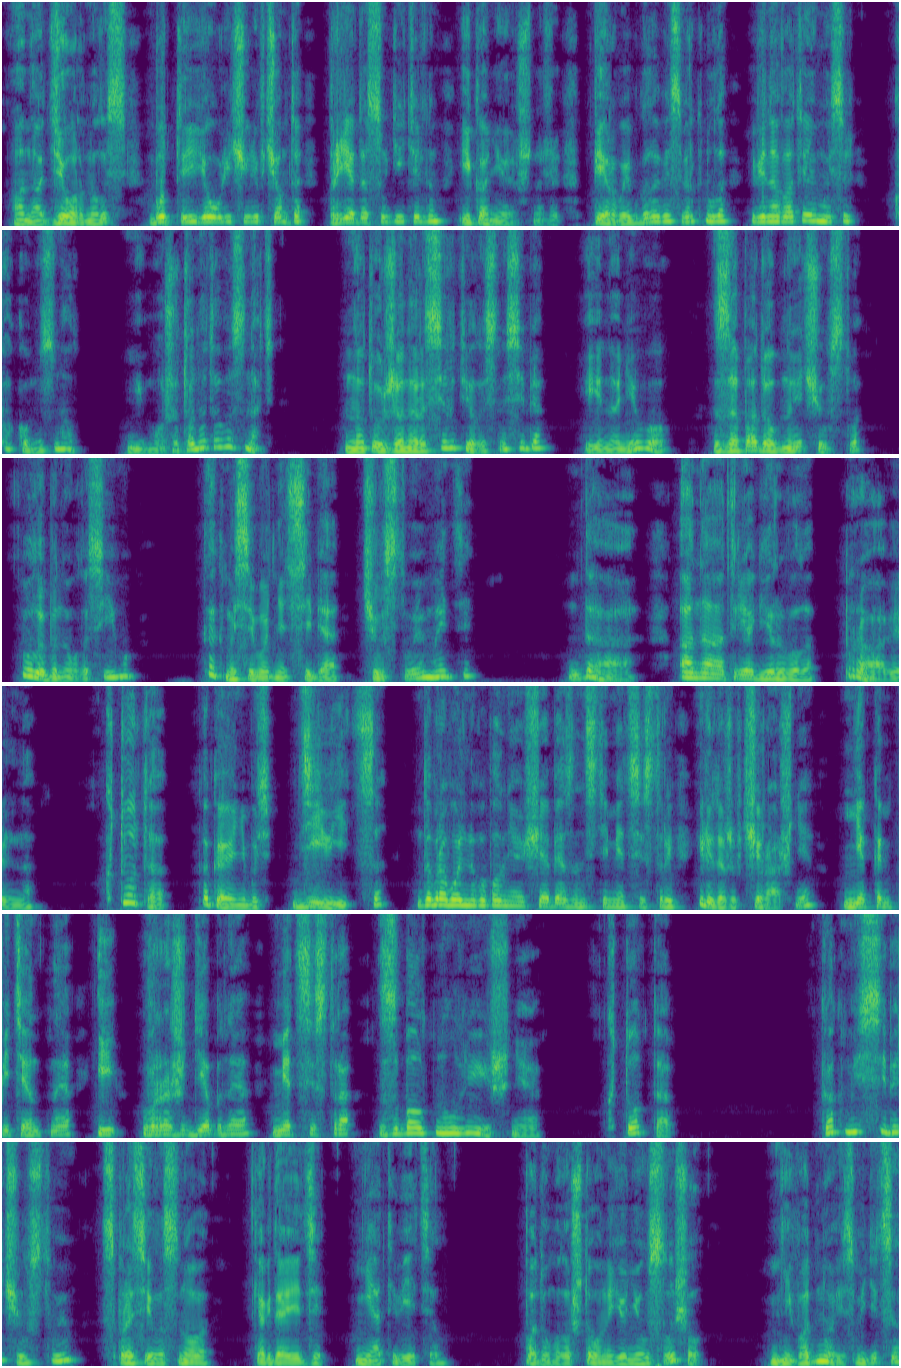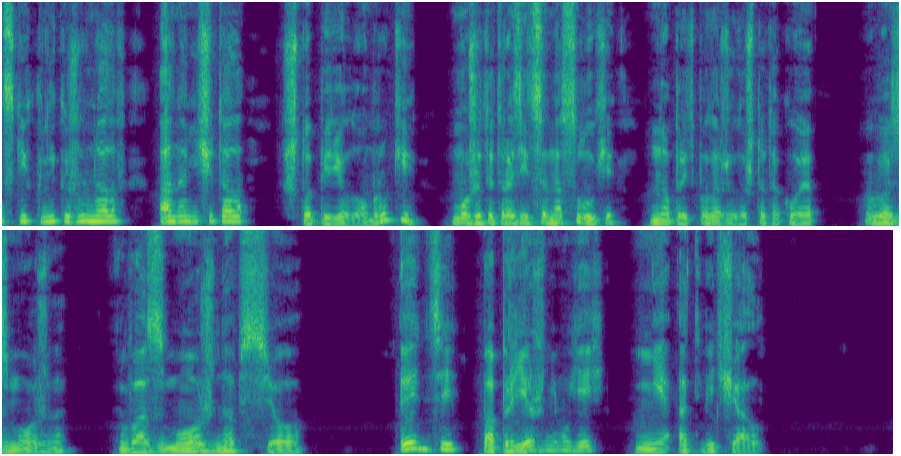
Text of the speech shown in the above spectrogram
Она дернулась, будто ее уличили в чем-то предосудительном, и, конечно же, первой в голове сверкнула виноватая мысль. Как он узнал? Не может он этого знать. Но тут же она рассердилась на себя и на него за подобные чувства. Улыбнулась ему. «Как мы сегодня себя чувствуем, Эдди?» Да, она отреагировала правильно. Кто-то, какая-нибудь девица, добровольно выполняющая обязанности медсестры, или даже вчерашняя, некомпетентная и враждебная медсестра, сболтнул лишнее. Кто-то. «Как мы себя чувствуем?» — спросила снова, когда Эдди не ответил. Подумала, что он ее не услышал. Ни в одной из медицинских книг и журналов она не читала, что перелом руки может отразиться на слухе, но предположила, что такое возможно. Возможно все. Эдди по-прежнему ей не отвечал.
